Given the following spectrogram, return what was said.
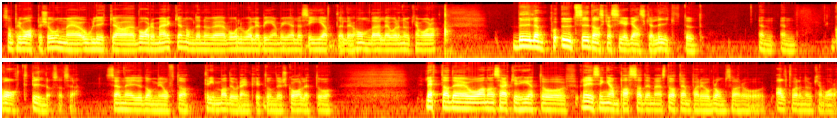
som privatperson med olika varumärken. Om det nu är Volvo eller BMW eller Seat eller Honda eller vad det nu kan vara. Bilen på utsidan ska se ganska likt ut en, en gatbil då så att säga. Sen är ju de ju ofta trimmade ordentligt under skalet och lättade och annan säkerhet och racinganpassade med stötdämpare och bromsar och allt vad det nu kan vara.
